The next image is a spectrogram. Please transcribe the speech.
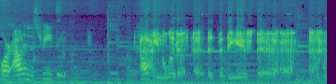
or out in the streets. Uh, you know what? Uh, uh, the, the thing is that uh, uh,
